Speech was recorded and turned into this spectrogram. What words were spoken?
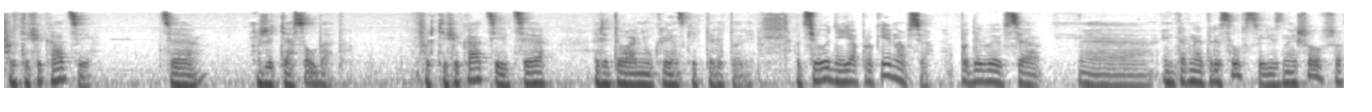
Фортифікації це життя солдата. Фортифікації це рятування українських територій. От сьогодні я прокинувся, подивився е, інтернет-ресурси і знайшов, що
